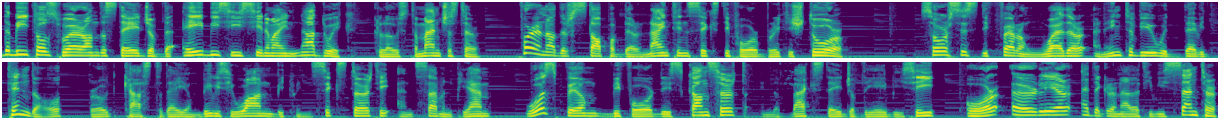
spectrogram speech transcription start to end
the Beatles were on the stage of the ABC Cinema in Nantwich, close to Manchester, for another stop of their 1964 British tour. Sources differ on whether an interview with David Tindall, broadcast today on BBC One between 6.30 and 7 pm, was filmed before this concert in the backstage of the ABC or earlier at the Granada TV Centre,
